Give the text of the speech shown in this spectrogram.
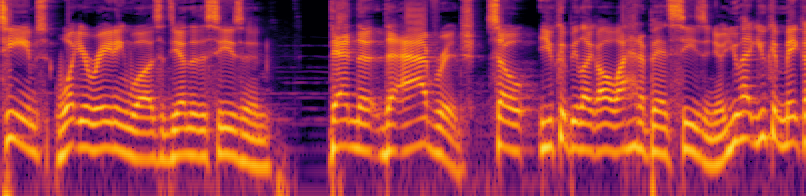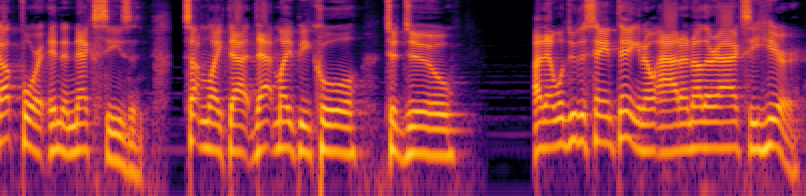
teams, what your rating was at the end of the season than the the average. So you could be like, "Oh, I had a bad season." You know, you you can make up for it in the next season. Something like that. That might be cool to do. And then we'll do the same thing, you know, add another axis here.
